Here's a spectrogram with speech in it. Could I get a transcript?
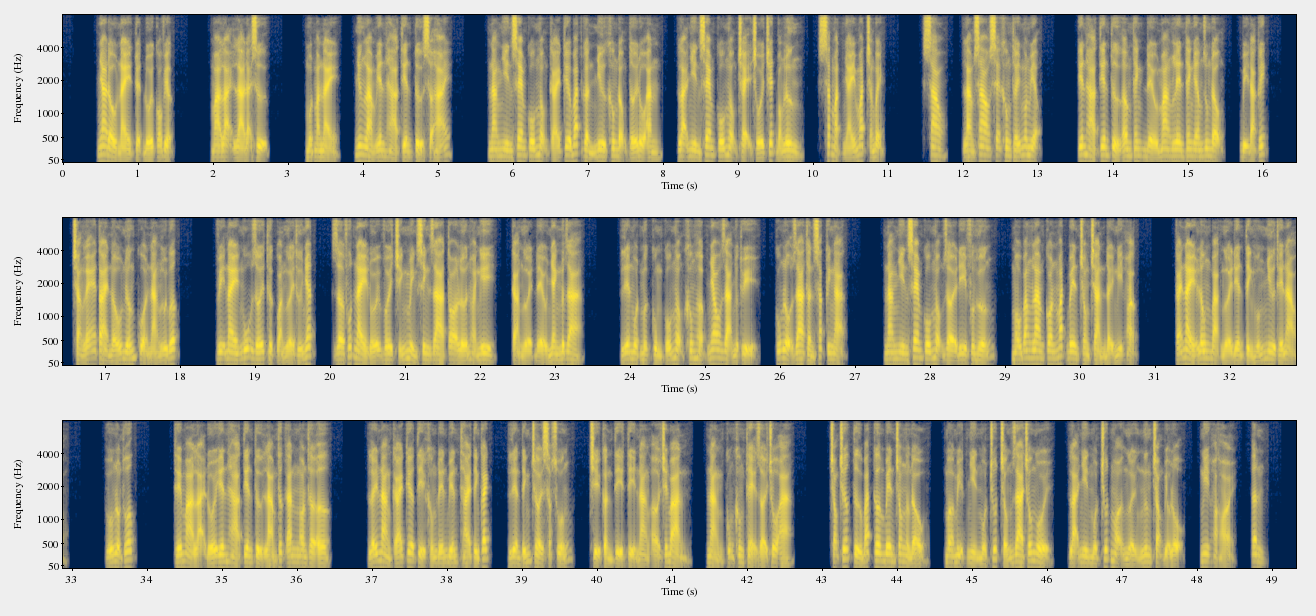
Nha đầu này tuyệt đối có việc, mà lại là đại sự. Một màn này, nhưng làm yên hà tiên tử sợ hãi. Nàng nhìn xem cố ngộng cái kia bắt gần như không động tới đồ ăn, lại nhìn xem cố ngộng chạy chối chết bóng lưng, sắc mặt nháy mắt trắng bệnh. Sao? Làm sao sẽ không thấy ngon miệng? Yên hà tiên tử âm thanh đều mang lên thanh em rung động, bị đà kích. Chẳng lẽ tài nấu nướng của nàng lui bước? Vị này ngũ giới thực quản người thứ nhất, giờ phút này đối với chính mình sinh ra to lớn hoài nghi, cả người đều nhanh nứt ra. Liền một mực cùng cố ngộng không hợp nhau dạng như thủy, cũng lộ ra thần sắc kinh ngạc nàng nhìn xem cố ngộng rời đi phương hướng, màu băng lam con mắt bên trong tràn đầy nghi hoặc. Cái này lông bạc người điên tình huống như thế nào? Uống lộ thuốc. Thế mà lại đối yên hà tiên tử làm thức ăn ngon thờ ơ. Lấy nàng cái kia tỷ không đến biến thái tính cách, liền tính trời sập xuống, chỉ cần tỷ tỷ nàng ở trên bàn, nàng cũng không thể rời chỗ a. Trong trước từ bát cơm bên trong ngầm đầu, mờ mịt nhìn một chút chống ra chỗ ngồi, lại nhìn một chút mọi người ngưng trọng biểu lộ, nghi hoặc hỏi, ân,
